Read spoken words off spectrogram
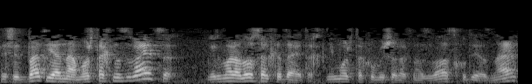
Значит, Бат Яна, может так называется? Говорит, Маралос Алькадайтах. Не может такого еще так называлось, откуда я знаю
